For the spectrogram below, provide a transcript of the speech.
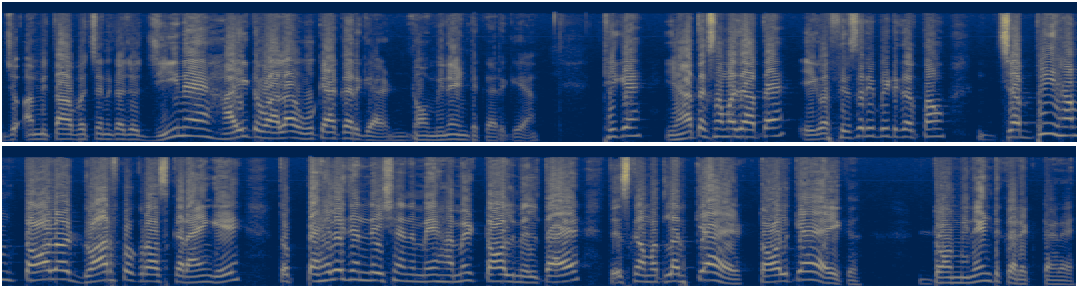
जो अमिताभ बच्चन का जो जीन है हाइट वाला, वो क्या कर गया? डोमिनेंट कर गया। ठीक है? यहाँ तक समझ आता है? एक बार फिर से रिपीट करता हूँ। जब भी हम टॉल और ड्वार्फ को क्रॉस कराएँगे तो पहले जनरेशन में हमें टॉल मिलता है। तो इसका मतलब क्या है? टॉल क्या है? एक डोमिनेंट करेक्टर है।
